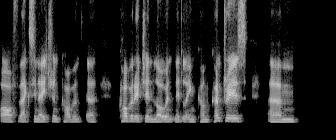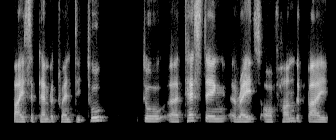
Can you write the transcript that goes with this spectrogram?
of vaccination uh, coverage in low and middle income countries um, by September 22 to uh, testing rates of 100 by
